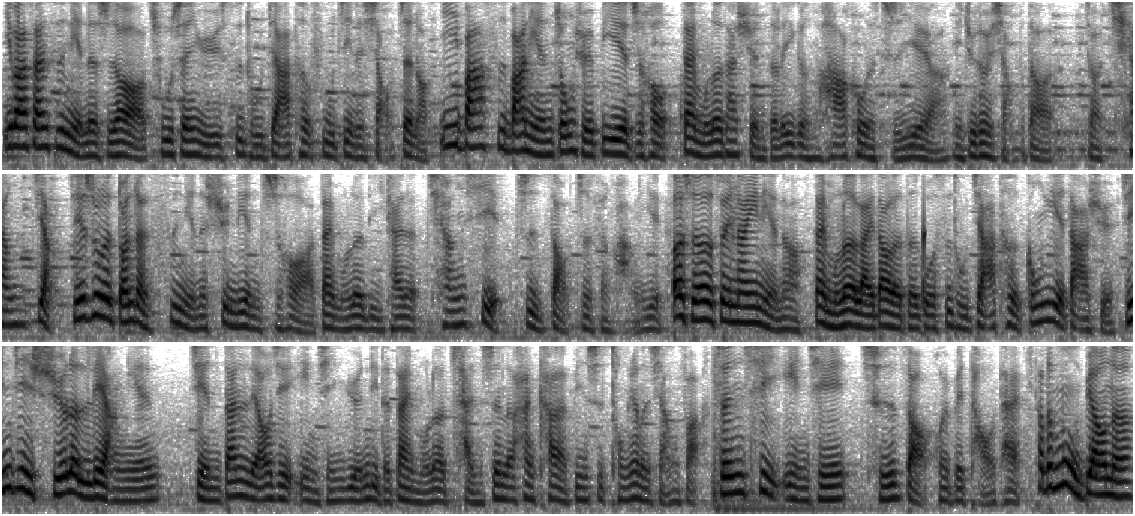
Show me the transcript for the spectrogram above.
一八三四年的时候出生于斯图加特附近的小镇哦。一八四八年中学毕业之后，戴姆勒他选择了一个很哈扣的职业啊，你绝对想不到，叫枪匠。结束了短短四年的训练之后啊，戴姆勒离开了枪械制造这份行业。二十二岁那一年呢，戴姆勒来到了德国斯图加特工业大学，仅仅学了两年。简单了解引擎原理的戴姆勒产生了和卡尔宾是同样的想法：蒸汽引擎迟早会被淘汰。他的目标呢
